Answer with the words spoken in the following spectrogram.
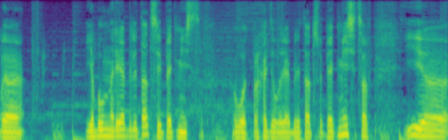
А, я был на реабилитации 5 месяцев. Вот, проходил реабилитацию 5 месяцев. И э,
